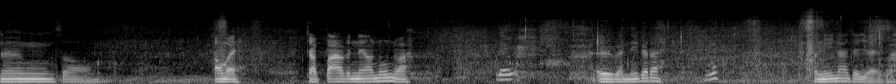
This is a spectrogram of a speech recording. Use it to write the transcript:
หนึ่งสอง เอาไหม จับปลาเป็นแนวนู้นวะเร็วเออแบบนี้ก็ได้เอ๊ะวันนี้น่าจะใหญ่กว่า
